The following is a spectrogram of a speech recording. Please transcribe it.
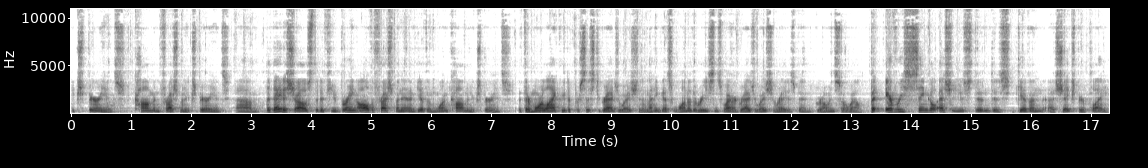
experience, common freshman experience. Um, the data shows that if you bring all the freshmen in and give them one common experience, that they're more likely to persist to graduation. And I think that's one of the reasons why our graduation rate has been growing so well. But every single SUU student is given a Shakespeare play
